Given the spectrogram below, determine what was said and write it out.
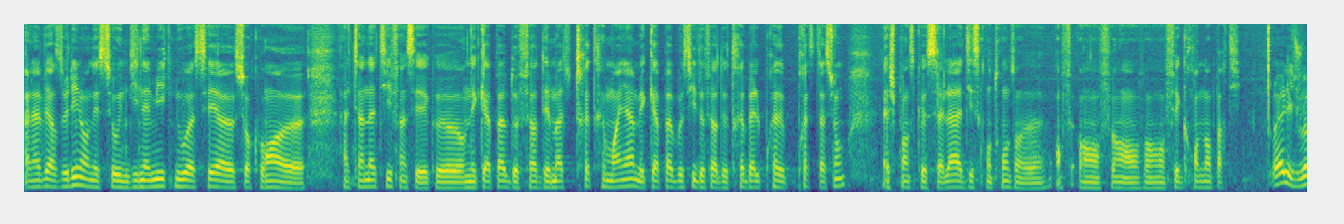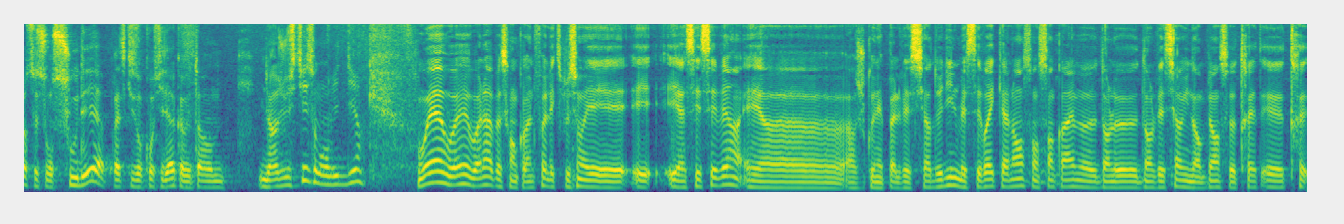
à l'inverse de Lille, on est sur une dynamique nous assez sur courant alternatif. hein. c'est qu'on est capable de faire des matchs très très moyens, mais capable aussi de faire de très belles prestations. Et je pense que celle-là, à 10 contre 11, euh, en fait, en fait- en- en fait grandement partie. Ouais, les joueurs se sont soudés après ce qu'ils ont considéré comme étant une injustice, on a envie de dire. Ouais, ouais, voilà, parce qu'encore une fois, l'expulsion est, est- est assez sévère. Et euh, alors, je connais pas le vestiaire de Lille, mais c'est vrai qu'à Lens, on sent quand même euh, dans le, dans le vestiaire une ambiance très, très, très,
